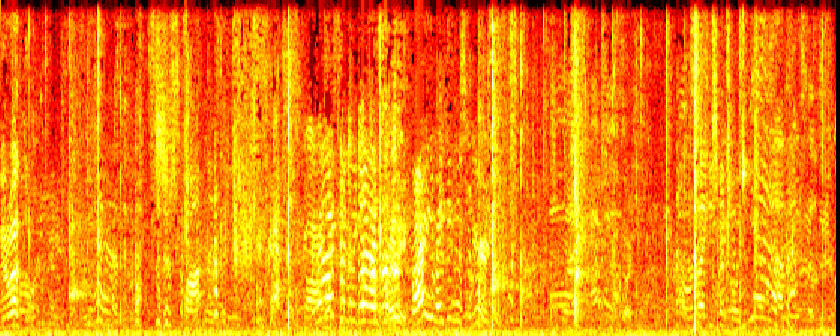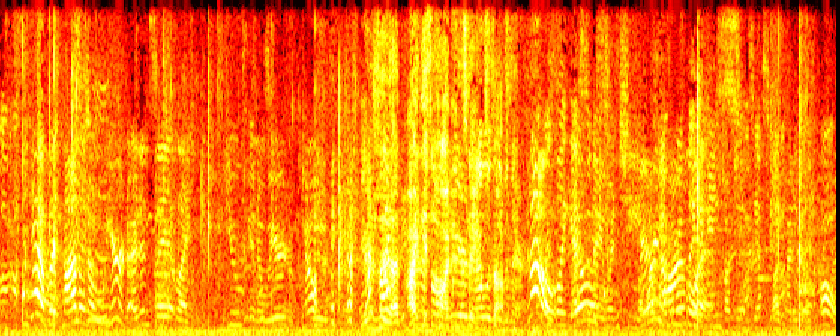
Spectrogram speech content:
Yeah, that's the spot. Like, and then I said to the guy, I why are you making this weird? I was like, he kept going, yeah, that's the spot. Yeah, but not in a weird. I didn't say it like you in a weird. No. Usually I, I get caught in saying stuff. No, It's like it yesterday was when she very after harmless. yesterday, Patty goes, "Oh,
